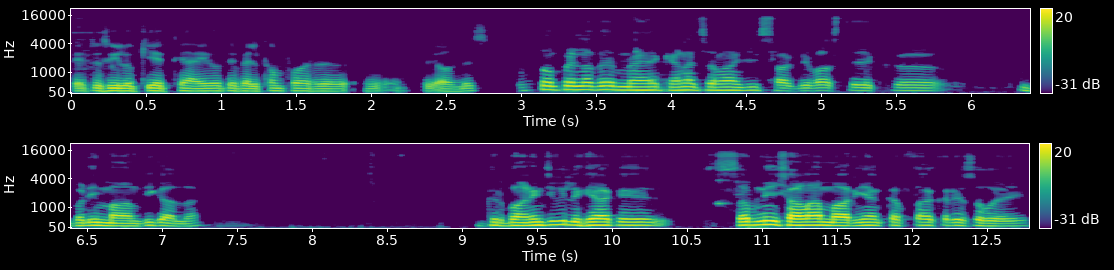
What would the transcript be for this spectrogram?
ਤੇ ਤੁਸੀਂ ਲੋਕੀ ਇੱਥੇ ਆਏ ਹੋ ਤੇ ਵੈਲਕਮ ਫॉर ਆਲ ਦਿਸ ਸਭ ਤੋਂ ਪਹਿਲਾਂ ਤੇ ਮੈਂ ਇਹ ਕਹਿਣਾ ਕਿ ਸਾਡੇ ਵਾਸਤੇ ਇੱਕ ਬੜੀ ਮਾਣ ਦੀ ਗੱਲ ਆ। ਗੁਰਬਾਣੀ 'ਚ ਵੀ ਲਿਖਿਆ ਕਿ ਸਭਨੀ ਛਾਲਾਂ ਮਾਰੀਆਂ ਕਰਤਾ ਕਰੇ ਸੋ ਹੋਏ।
